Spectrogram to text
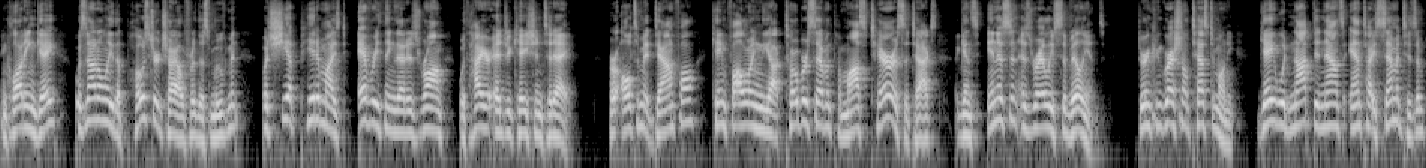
And Claudine Gay was not only the poster child for this movement, but she epitomized everything that is wrong with higher education today. Her ultimate downfall came following the October 7th Hamas terrorist attacks against innocent Israeli civilians. During congressional testimony, Gay would not denounce anti Semitism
